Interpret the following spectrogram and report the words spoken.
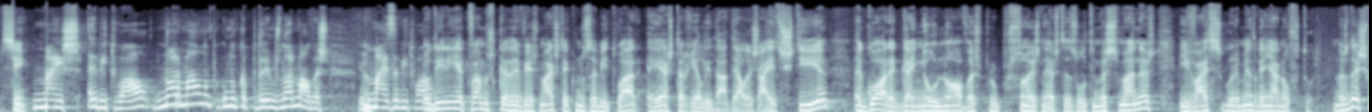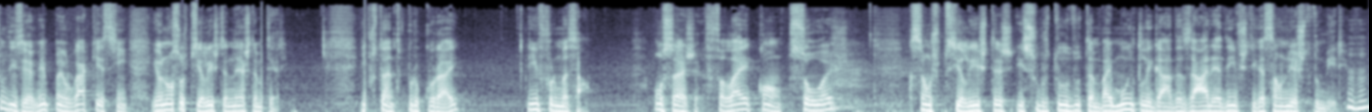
Sim. mais habitual, normal, nunca poderemos normal, mas mais habitual. Eu diria que vamos cada vez mais ter que nos habituar a esta realidade. Ela já existia, agora ganhou novas proporções nestas últimas semanas e vai seguramente ganhar no futuro. Mas deixe-me dizer, em primeiro lugar, que assim, eu não sou especialista nesta matéria. E, portanto, procurei informação. Ou seja, falei com pessoas que são especialistas e, sobretudo, também muito ligadas à área de investigação neste domínio. Uhum.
